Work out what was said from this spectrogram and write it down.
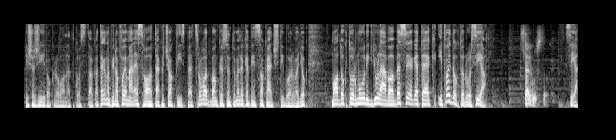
és a zsírokra vonatkoztak. A tegnapi nap folyamán ezt hallhatták a Csak 10 perc rovatban. Köszöntöm Önöket, én Szakács Tibor vagyok. Ma a dr. Mórik Gyulával beszélgetek. Itt vagy, doktor úr? Szia! Szervusztok! Szia!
